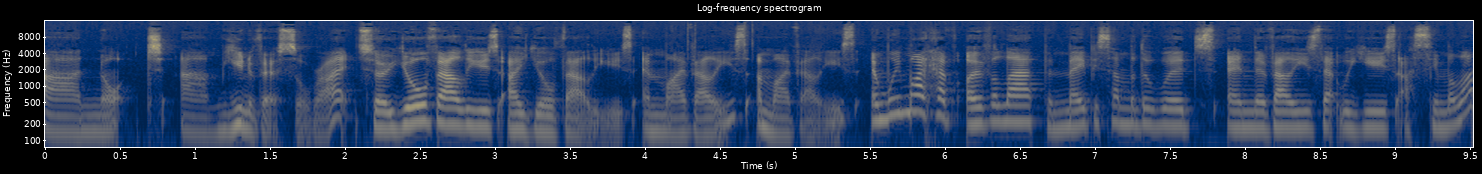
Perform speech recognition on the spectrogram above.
are not um, universal, right? So your values are your values, and my values are my values. And we might have overlap, and maybe some of the words and the values that we use are similar,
